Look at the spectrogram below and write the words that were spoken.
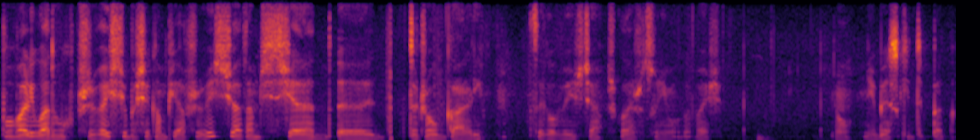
Powaliła dwóch przy wyjściu, bo się kampiła przy wyjściu, a tam się y, doczołgali z tego wyjścia. Szkoda, że tu nie mogę wejść. O, niebieski typek.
